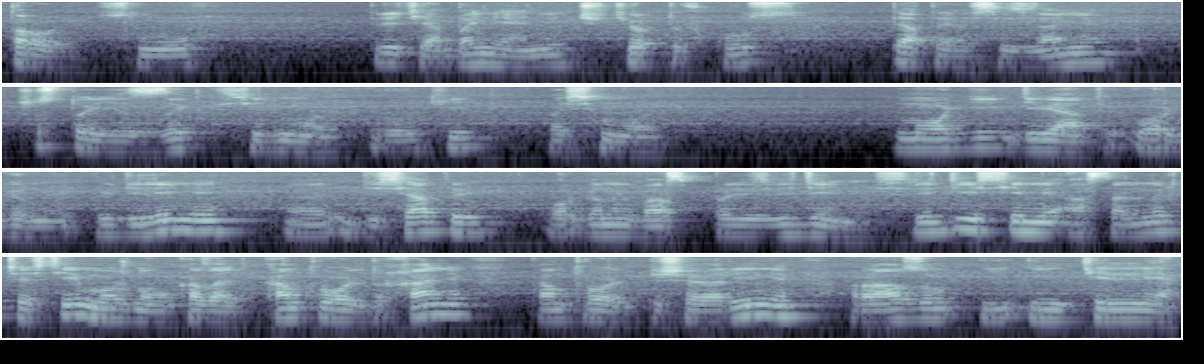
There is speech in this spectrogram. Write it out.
второй – слух, третий – обоняние, четвертый – вкус, пятое – осязание, шестой – язык, седьмой – руки, восьмой – ноги, девятый – органы выделения, э, десятый – органы воспроизведения. Среди семи остальных частей можно указать контроль дыхания, контроль пищеварения, разум и интеллект.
